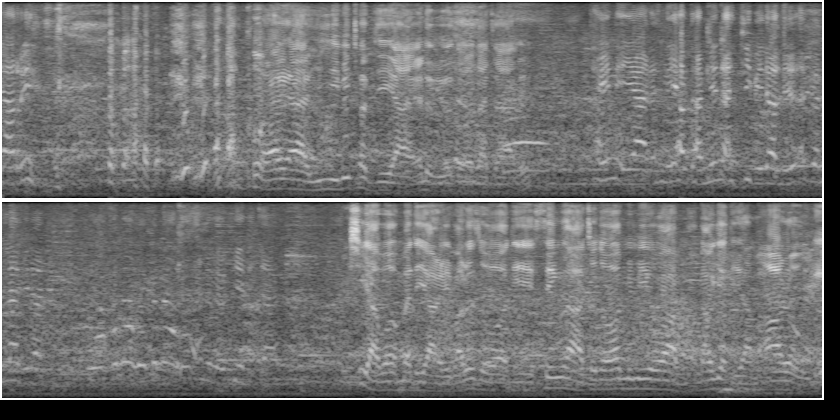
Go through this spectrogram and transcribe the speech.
ဒါရီခေါ်လိုက်အာရီရီပြီးထွက်ပြေးရတယ်အဲ့လိုမျိုးဆိုတော့ခါကြတယ် ထိုင်းနေရတယ်နှစ်ယောက်ဒါမျက်နှာကြည့်ပြီးတော့လေအပြန်လက်ပြီးတော့ခဏလေးခဏလေးအဲ့လိုဖြစ်နေကြတယ်ရှိရပေါ့အမတ်တရားတွေဘာလို့ဆိုတော့ဒီစင်းကကျွန်တော်မိမိတို့ကနောက်ရက်တွေကမအားတော့ဘူးလေ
